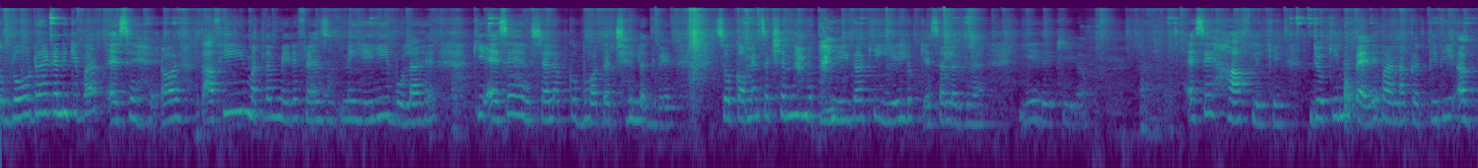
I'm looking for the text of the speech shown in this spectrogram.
तो ब्लो ड्राई करने के बाद ऐसे है। और काफ़ी मतलब मेरे फ्रेंड्स ने यही बोला है कि ऐसे हेयर स्टाइल आपको बहुत अच्छे लग रहे हैं। सो कमेंट सेक्शन में बताइएगा कि ये लुक कैसा लग रहा है। ये देखिएगा। ऐसे हाफ़ लेके जो कि मैं पहले बांधना करती थी अब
